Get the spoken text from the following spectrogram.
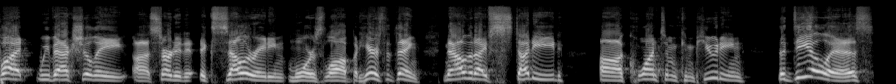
but we've actually uh, started accelerating Moore's law. But here's the thing: now that I've studied uh, quantum computing, the deal is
